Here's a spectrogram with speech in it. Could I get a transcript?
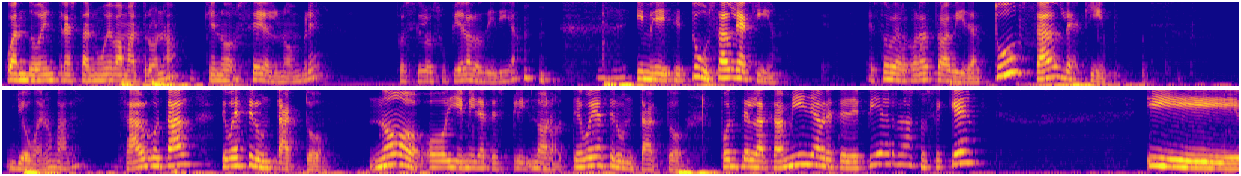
cuando entra esta nueva matrona, que no sé el nombre, pues si lo supiera lo diría, y me dice, tú sal de aquí. Esto voy a recordar toda la vida. Tú sal de aquí. Yo, bueno, vale. Salgo tal, te voy a hacer un tacto. No, oye, mira, te explico. No, no, te voy a hacer un tacto. Ponte en la camilla, ábrete de piernas, no sé qué. Y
